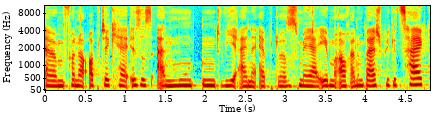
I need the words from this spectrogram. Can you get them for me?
ähm, von der Optik her ist es anmutend wie eine App. Du hast es mir ja eben auch an einem Beispiel gezeigt.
